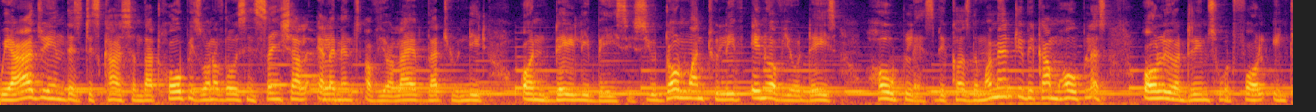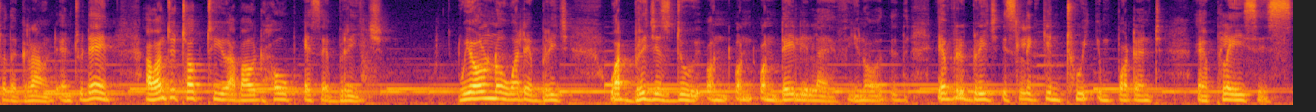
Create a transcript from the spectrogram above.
We are arguing in this discussion that hope is one of those essential elements of your life that you need on daily basis. You don't want to live any of your days hopeless because the moment you become hopeless, all your dreams would fall into the ground. And today, I want to talk to you about hope as a bridge. We all know what a bridge what bridges do on, on, on daily life. You know, every bridge is linking two important uh, places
